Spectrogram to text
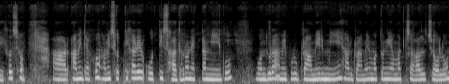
দেখেছ? আর আমি দেখো, আমি সত্যিকারের অতি সাধারণ একটা মেয়ে গো। বন্ধুরা, আমি পুরো গ্রামের মেয়ে আর গ্রামের মতনই আমার চাল, চলন,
